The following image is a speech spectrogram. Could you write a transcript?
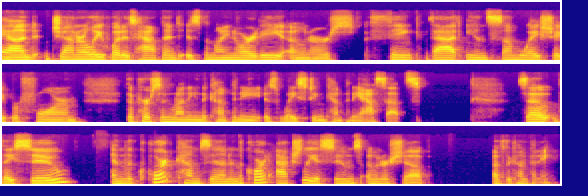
And generally, what has happened is the minority owners think that in some way, shape, or form, the person running the company is wasting company assets. So they sue, and the court comes in, and the court actually assumes ownership of the company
